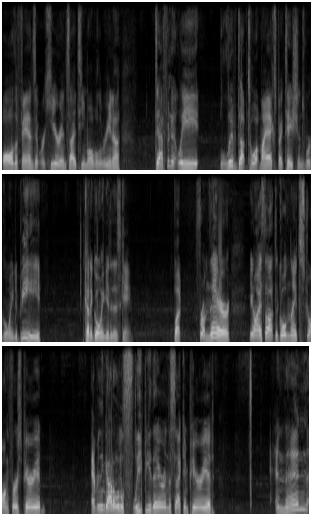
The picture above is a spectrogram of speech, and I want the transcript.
all the fans that were here inside T Mobile Arena. Definitely lived up to what my expectations were going to be kind of going into this game. But from there, you know, I thought the Golden Knights strong first period. Everything got a little sleepy there in the second period. And then,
